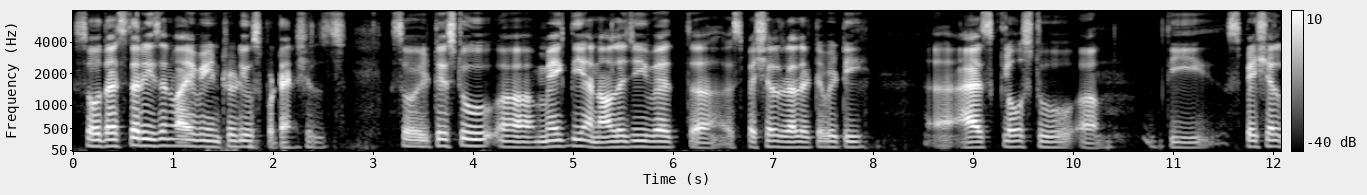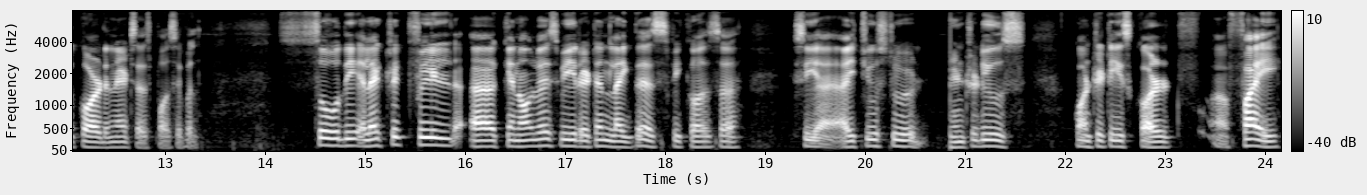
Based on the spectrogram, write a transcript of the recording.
So, that is the reason why we introduce potentials. So, it is to uh, make the analogy with uh, special relativity uh, as close to um, the spatial coordinates as possible. So, the electric field uh, can always be written like this because uh, see I, I, choose to introduce quantities called uh, phi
